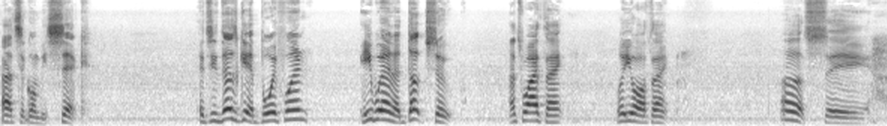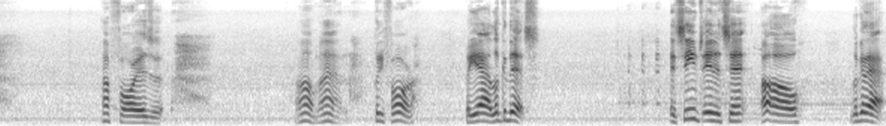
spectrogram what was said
That's going to be sick. If he does get boyfriend, he wearing a duck suit. That's what I think. What do you all think? Oh, let's see. How far is it? Oh man, pretty far. But yeah, look at this. It seems innocent. Uh oh. Look at that.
